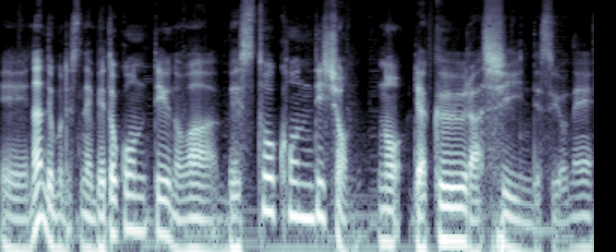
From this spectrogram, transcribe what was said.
えー、何でもですね、ベトコンっていうのは、ベストコンディションの略らしいんですよね。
